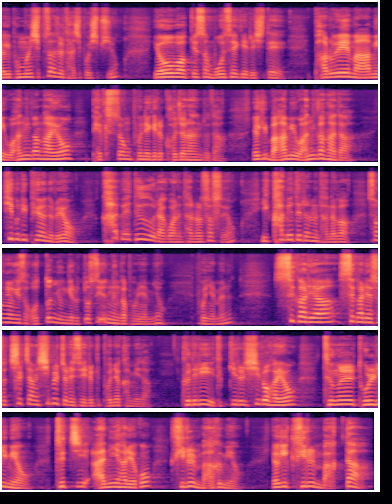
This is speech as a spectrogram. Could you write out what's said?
여기 본문 14절 다시 보십시오. 여호와께서 모세에게 이르시되 바로의 마음이 완강하여 백성 보내기를 거절하는도다. 여기 마음이 완강하다. 히브리 표현으로요. 카베드라고 하는 단어를 썼어요. 이 카베드라는 단어가 성경에서 어떤 용례로 또 쓰였는가 보면요. 보냐면은 스가랴 스가랴서 7장 11절에서 이렇게 번역합니다. 그들이 듣기를 싫어하여 등을 돌리며 듣지 아니하려고 귀를 막으며 여기 귀를 막다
